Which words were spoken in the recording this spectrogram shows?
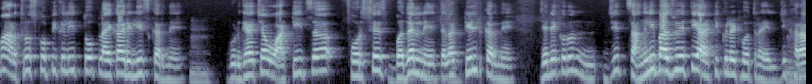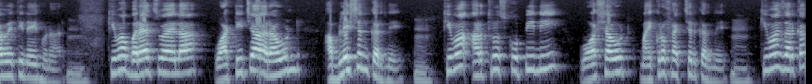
मग आर्थ्रोस्कोपिकली तो प्लायका रिलीज करणे गुडघ्याच्या वाटीचं फोर्सेस बदलणे त्याला टिल्ट करणे जेणेकरून जी चांगली बाजू आहे ती आर्टिक्युलेट होत राहील जी खराब आहे ती नाही होणार. किंवा बऱ्याच वेळेला वाटीच्या अराउंड अब्लेशन करणे किंवा आर्थ्रोस्कोपीनी वॉशआउट मायक्रोफ्रॅक्चर करणे. किंवा जर का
